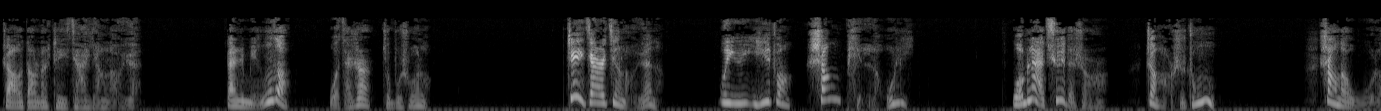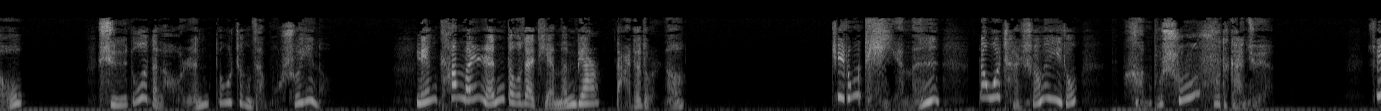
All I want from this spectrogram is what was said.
找到了这家养老院，但是名字我在这儿就不说了。这家敬老院呢？位于一幢商品楼里，我们俩去的时候正好是中午。上到五楼，许多的老人都正在午睡呢，连看门人都在铁门边打着盹呢。这种铁门让我产生了一种很不舒服的感觉，这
